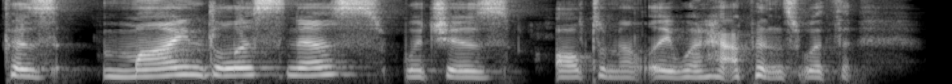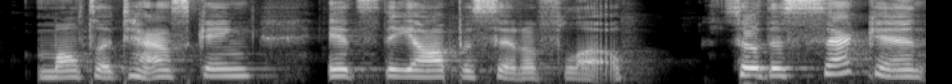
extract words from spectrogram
because mindlessness, which is ultimately what happens with multitasking, it's the opposite of flow. So the second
